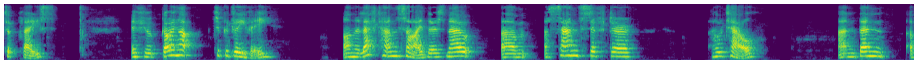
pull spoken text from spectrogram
took place. If you're going up to Godrevy, on the left-hand side, there's now um, a sand sifter hotel and then uh,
